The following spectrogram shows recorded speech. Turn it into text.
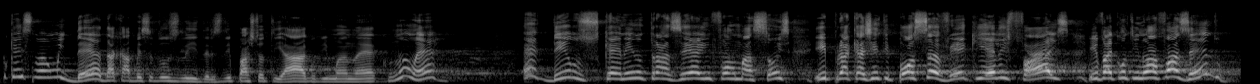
Porque isso não é uma ideia da cabeça dos líderes, de pastor Tiago, de Maneco, não é. É Deus querendo trazer informações e para que a gente possa ver que Ele faz e vai continuar fazendo.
